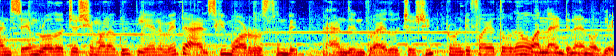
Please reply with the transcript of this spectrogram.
అండ్ సేమ్ బ్లౌజ్ వచ్చేసి మనకు ప్లేన్ విత్ హ్యాండ్స్కి బార్డర్ వస్తుంది. అండ్ దీని ప్రైస్ వచ్చేసి twenty five thousand one ninety nine only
